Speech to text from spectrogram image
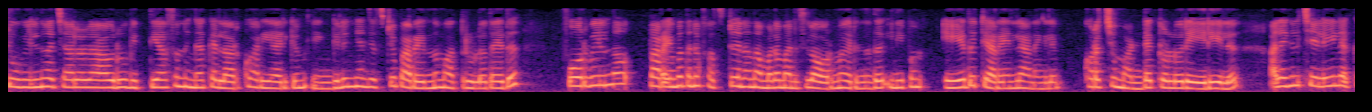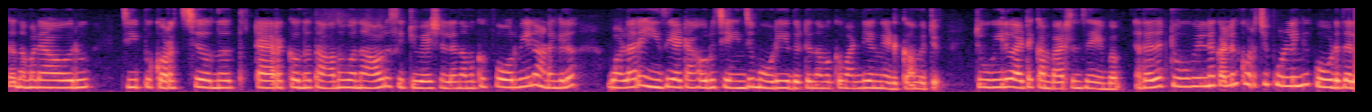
ടു വീൽ എന്ന് വെച്ചാലുള്ള ആ ഒരു വ്യത്യാസം നിങ്ങൾക്ക് എല്ലാവർക്കും അറിയാമായിരിക്കും എങ്കിലും ഞാൻ ജസ്റ്റ് പറയുന്നത് മാത്രമേ ഉള്ളൂ. അതായത് ഫോർ വീൽ എന്ന് പറയുമ്പോൾ തന്നെ ഫസ്റ്റ് തന്നെ നമ്മുടെ മനസ്സിൽ ഓർമ്മ വരുന്നത് ഇനിയിപ്പം ഏത് ടെറൈനിലാണെങ്കിലും കുറച്ച് മഡൊക്കെ ഉള്ള ഒരു ഏരിയയിൽ അല്ലെങ്കിൽ ചെളിയിലൊക്കെ നമ്മുടെ ആ ഒരു ജീപ്പ് കുറച്ച് ഒന്ന് ടയറൊക്കെ ഒന്ന് താന്നു പോകുന്ന ആ ഒരു സിറ്റുവേഷനിൽ നമുക്ക് ഫോർ വീലാണെങ്കിൽ വളരെ ഈസി ആയിട്ട് ആ ഒരു ചേഞ്ച് മോഡ് ചെയ്തിട്ട് നമുക്ക് വണ്ടി അങ്ങ് എടുക്കാൻ പറ്റും. ടു വീലുമായിട്ട് കമ്പാരിസൺ ചെയ്യുമ്പം. അതായത് ടു വീലിനെക്കാളും കുറച്ച് പുള്ളിങ് കൂടുതൽ.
